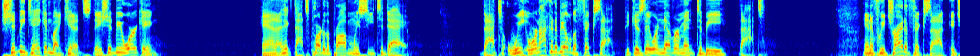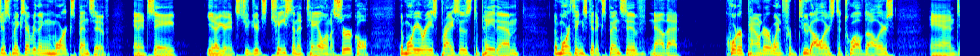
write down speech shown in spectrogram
should be taken by kids. They should be working. And I think that's part of the problem we see today. That we we're not going to be able to fix that because they were never meant to be that. And if we try to fix that, it just makes everything more expensive. And it's a, you know, you're it's you're just chasing a tail in a circle. The more you raise prices to pay them, the more things get expensive. Now that quarter pounder went from two dollars to twelve dollars, and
